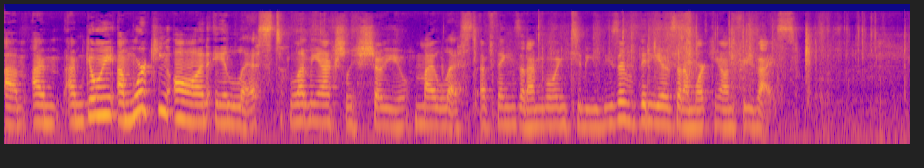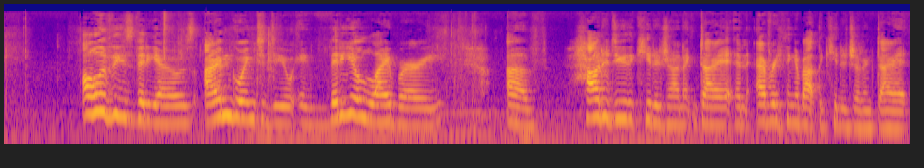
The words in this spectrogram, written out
um, I'm, I'm going, I'm working on a list. Let me actually show you my list of things that I'm going to be, these are videos that I'm working on for you guys. All of these videos, I'm going to do a video library of how to do the ketogenic diet and everything about the ketogenic diet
